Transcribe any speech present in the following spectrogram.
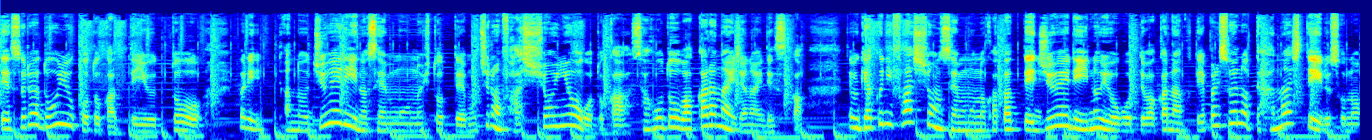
でそれはどういうことかっていうとやっぱりあのジュエリーの専門の人ってもちろんファッション用語とかさほどわからないじゃないですか。でも逆にファッション専門の方ってジュエリーの用語って分からなくてやっぱりそういうのって話しているその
